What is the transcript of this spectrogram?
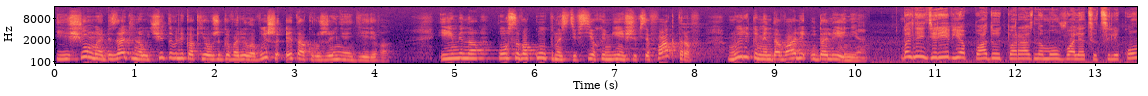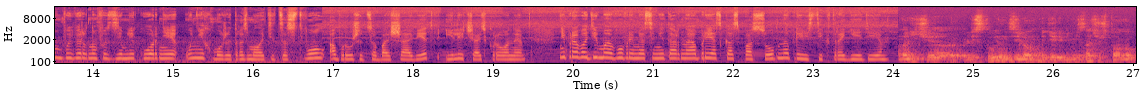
И еще мы обязательно учитывали, как я уже говорила выше, это окружение дерева. И именно по совокупности всех имеющихся факторов мы рекомендовали удаление. Больные деревья падают по-разному, валятся целиком, вывернув из земли корни. У них может размолотиться ствол, обрушиться большая ветвь или часть кроны. Непроводимая вовремя санитарная обрезка способна привести к трагедии. Наличие листвы на зеленом дереве не значит, что оно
